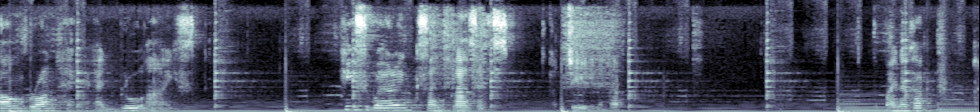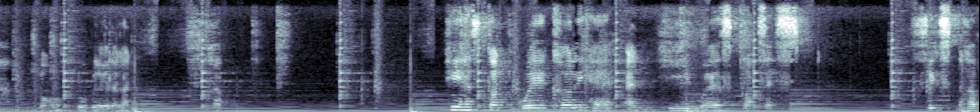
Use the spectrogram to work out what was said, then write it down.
long blonde hair and blue eyes he's wearing sunglasses กับ G นะครับ ต่อ ไปนะครับอ่ะลองดูไปเลยแล้วกันนะครับ He has got gray curly hair and he wears glasses. 6 นะครับ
